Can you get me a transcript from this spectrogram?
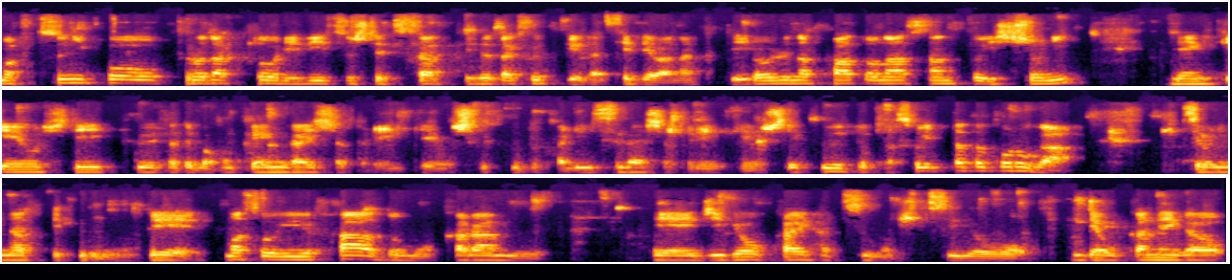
まあ、普通にこうプロダクトをリリースして使っていただくっていうだけではなくて、いろいろなパートナーさんと一緒に連携をしていく、例えば保険会社と連携をしていくとか、リース会社と連携をしていくとか、そういったところが必要になってくるので、まあ、そういうハードも絡む、えー事業開発も必要で、お金が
